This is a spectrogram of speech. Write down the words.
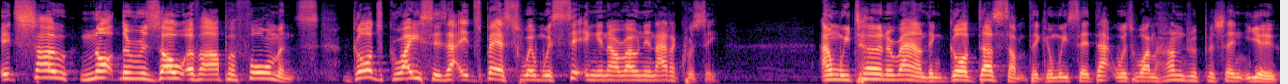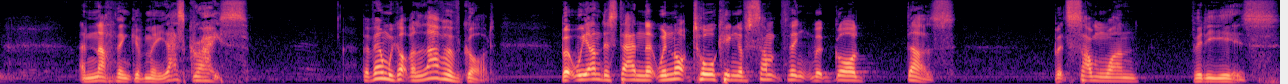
It's so not the result of our performance. God's grace is at its best when we're sitting in our own inadequacy. And we turn around and God does something, and we said, That was 100% you and nothing of me. That's grace. But then we got the love of God. But we understand that we're not talking of something that God does, but someone that He is.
